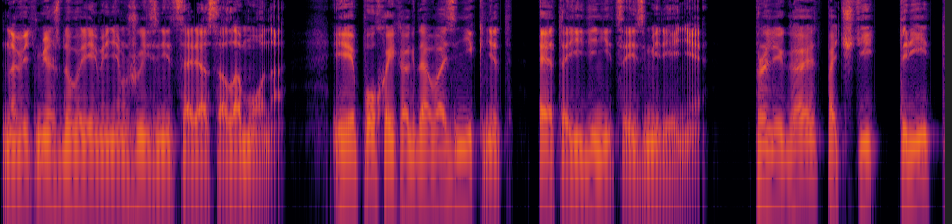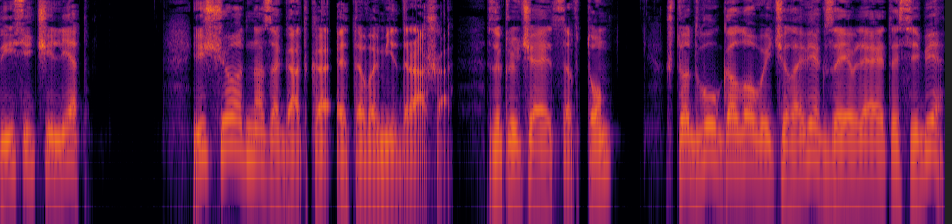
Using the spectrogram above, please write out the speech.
Но ведь между временем жизни царя Соломона и эпохой, когда возникнет эта единица измерения, пролегает почти три тысячи лет. Еще одна загадка этого мидраша заключается в том, что двухголовый человек заявляет о себе,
